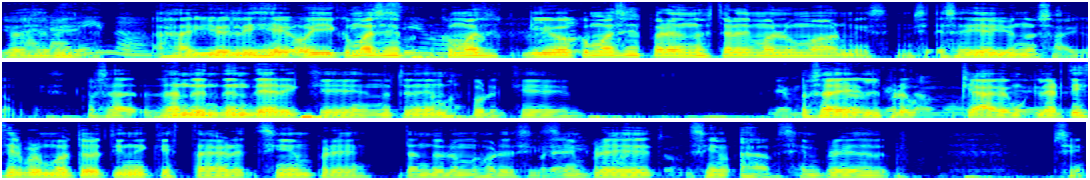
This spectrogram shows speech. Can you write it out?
Yo, a veces me- ajá, yo le dije, oye, ¿cómo haces, cómo, le digo, ¿cómo haces para no estar de mal humor? Dice, ese día yo no salgo. dice. O sea, dando a entender que no tenemos por qué o sea, el, pro- claro, el artista y el promotor tiene que estar siempre dando lo mejor de sí. Siempre, Predispuesto. siem- ajá, siempre, sí.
